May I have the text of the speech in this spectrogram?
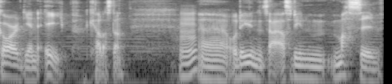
Guardian Ape kallas den. Mm. Och det är ju en, alltså det är en massiv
